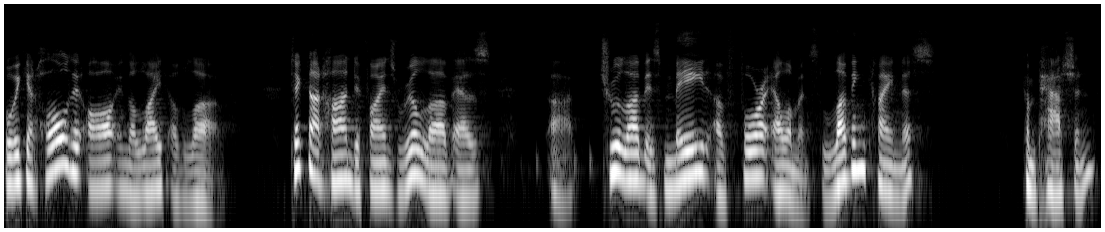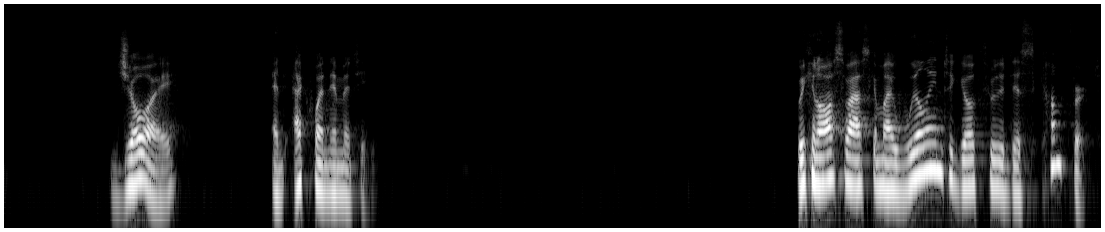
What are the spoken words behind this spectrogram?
but we can hold it all in the light of love. Thich Nhat Hanh defines real love as uh, true love is made of four elements loving kindness, compassion, joy, and equanimity. We can also ask Am I willing to go through the discomfort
